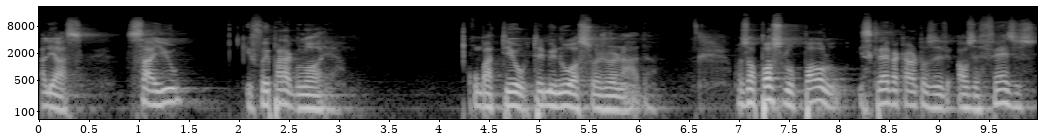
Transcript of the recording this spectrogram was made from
Aliás, saiu e foi para a glória. Combateu, terminou a sua jornada. Mas o apóstolo Paulo escreve a carta aos Efésios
